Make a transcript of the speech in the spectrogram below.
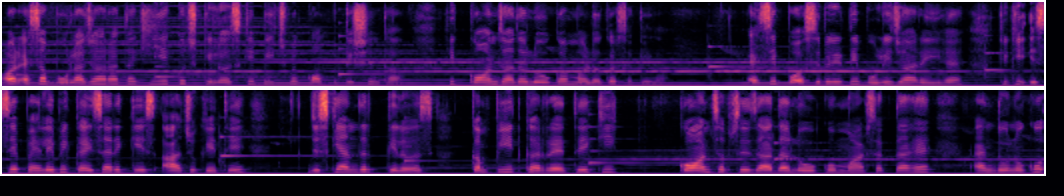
और ऐसा बोला जा रहा था कि ये कुछ किलर्स के बीच में कंपटीशन था कि कौन ज़्यादा लोगों का मर्डर कर सकेगा। ऐसी पॉसिबिलिटी बोली जा रही है क्योंकि इससे पहले भी कई सारे केस आ चुके थे जिसके अंदर किलर्स compete कर रहे थे कि कौन सबसे ज़्यादा लोगों को मार सकता है एंड दोनों को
